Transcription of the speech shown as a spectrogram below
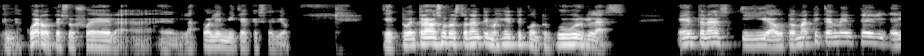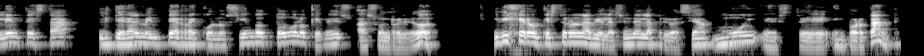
que me acuerdo que eso fue la, eh, la polémica que se dio que tú entrabas a un restaurante, imagínate con tu Google Glass, entras y automáticamente el, el lente está literalmente reconociendo todo lo que ves a su alrededor. Y dijeron que esto era una violación de la privacidad muy este, importante,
